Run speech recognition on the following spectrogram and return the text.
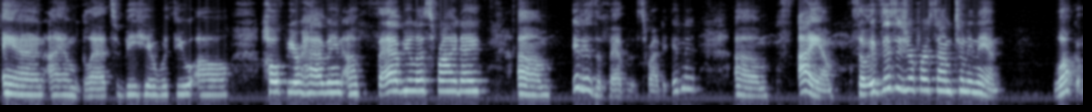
and I am glad to be here with you all. Hope you're having a fabulous Friday. Um, it is a fabulous Friday, isn't it? Um, I am. So if this is your first time tuning in, welcome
